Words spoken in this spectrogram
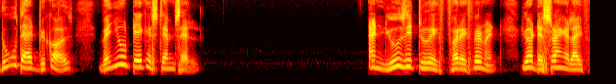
do that because when you take a stem cell and use it to for experiment, you are destroying a life.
